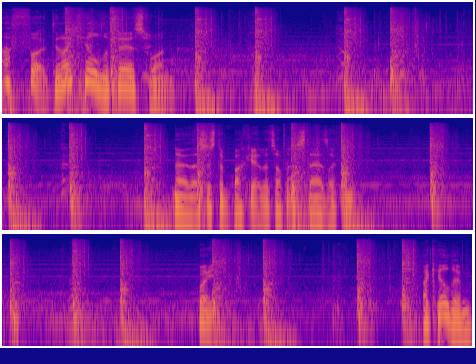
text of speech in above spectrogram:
That a foot? Did I kill the first one? No, that's just a bucket at the top of the stairs, I think. Wait. I killed him.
